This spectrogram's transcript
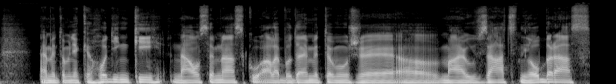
dajme tomu nejaké hodinky na 18 alebo dajme tomu, že uh, majú zácný obraz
